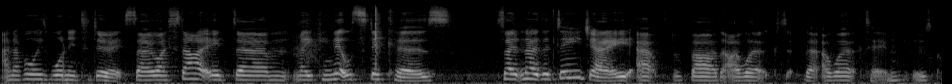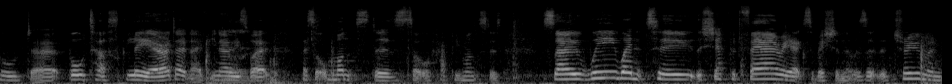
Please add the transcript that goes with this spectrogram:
and I've always wanted to do it. So I started um, making little stickers. So no, the DJ at the bar that I worked that I worked in, it was called uh, Tusk Lear. I don't know if you know his No. work. They're sort of monsters, sort of happy monsters. So we went to the Shepard Fairey exhibition that was at the Truman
